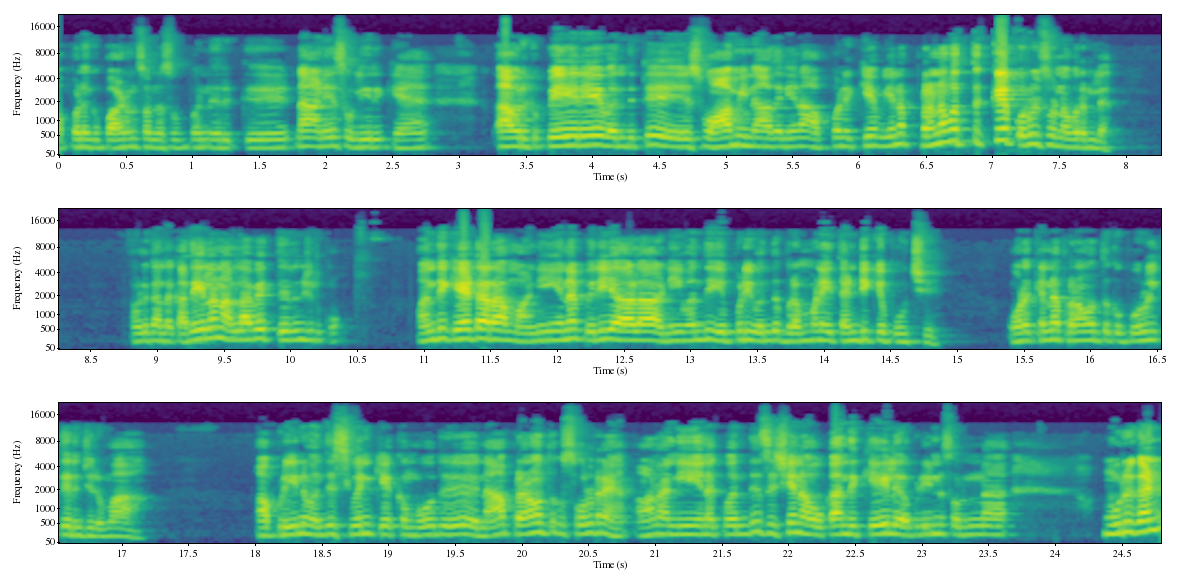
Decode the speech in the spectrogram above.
அப்பனுக்கு பாடம் சொன்ன சுப்பன் இருக்குது நானே சொல்லியிருக்கேன். அவருக்கு பேரே வந்துட்டு சுவாமிநாதன். ஏன்னா அப்பனுக்கே ஏன்னா பிரணவத்துக்கே பொருள் சொன்னவர் இல்லை. அவளுக்கு அந்த கதையெல்லாம் நல்லாவே தெரிஞ்சிருக்கும். வந்து கேட்டாராமா நீ என்ன பெரிய ஆளா? நீ வந்து எப்படி வந்து பிரம்மனை தண்டிக்க போச்சு? உனக்கு என்ன பிரணவத்துக்கு பொருள் தெரிஞ்சிருமா? அப்படின்னு வந்து சிவன் கேட்கும்போது நான் பிரணவத்துக்கு சொல்கிறேன் ஆனால் நீ எனக்கு வந்து சிஷ்யனை உட்காந்து கேளு அப்படின்னு சொன்ன முருகன்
